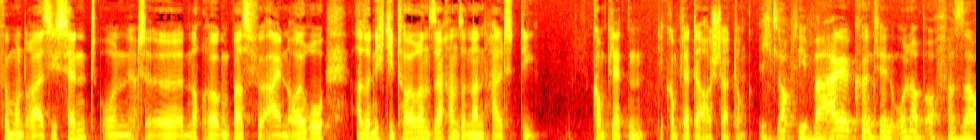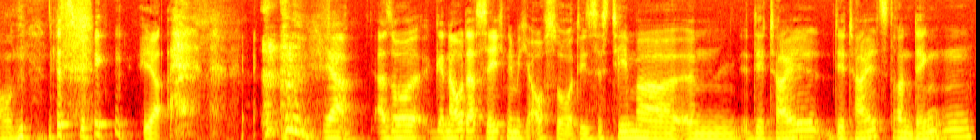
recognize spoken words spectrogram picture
35 Cent und ja. äh, noch irgendwas für einen Euro. Also nicht die teuren Sachen, sondern halt die kompletten, die komplette Ausstattung. Ich glaube, die Waage könnte den Urlaub auch versauen. Deswegen. Ja. ja, also genau das sehe ich nämlich auch so. Dieses Thema ähm, Detail, Details dran denken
